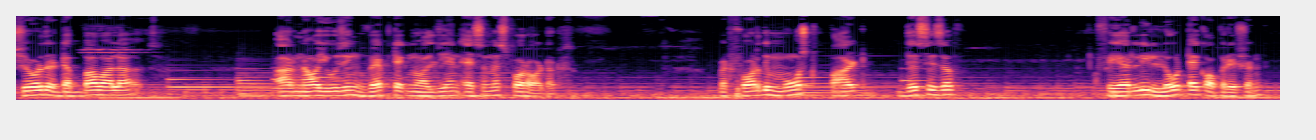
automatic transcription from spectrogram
Sure, the Dabbawalas are now using web technology and SMS for orders. But for the most part, this is a fairly low tech operation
